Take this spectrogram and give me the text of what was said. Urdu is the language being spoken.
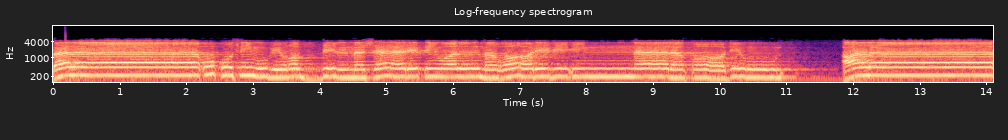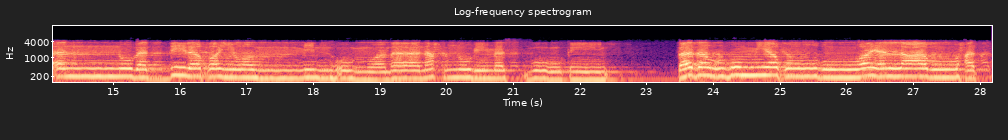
فلا أقسم برب المشارق والمغارب إنا لقادرون على أن نبدل خيرا منهم وما نحن بمسبوقين فذرهم يخوضوا ويلعبوا حتى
